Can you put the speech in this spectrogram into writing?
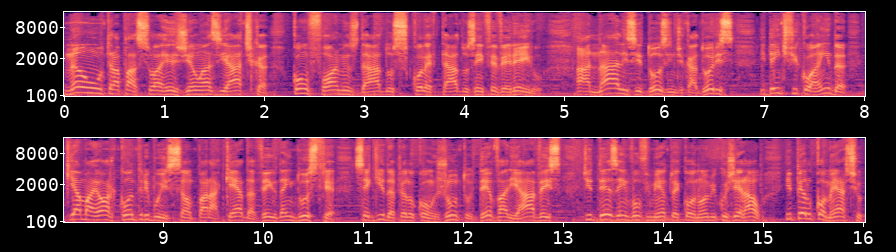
não ultrapassou a região asiática, conforme os dados coletados em fevereiro. A análise dos indicadores identificou ainda que a maior contribuição para a queda veio da indústria, seguida pelo conjunto de variáveis de desenvolvimento econômico geral e pelo comércio,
